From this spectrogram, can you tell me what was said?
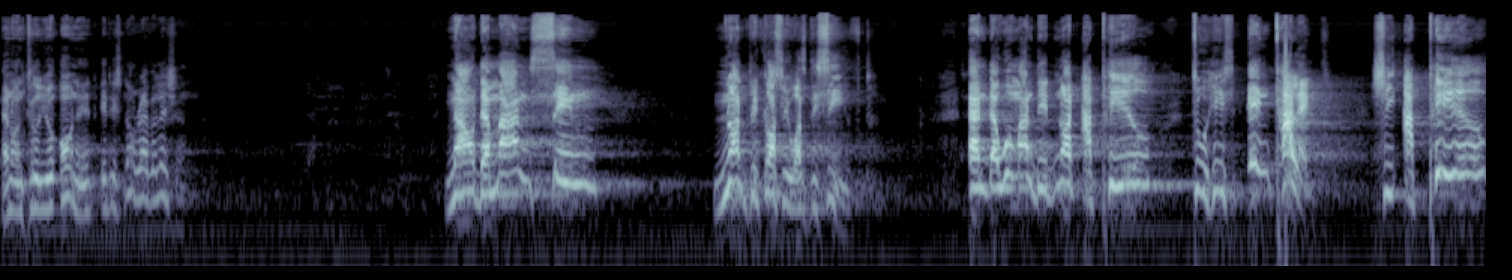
And until you own it, it is no revelation. Now, the man sinned not because he was deceived. And the woman did not appeal to his intellect, she appealed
